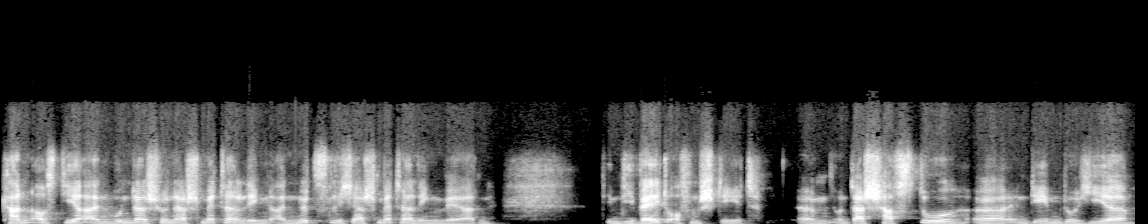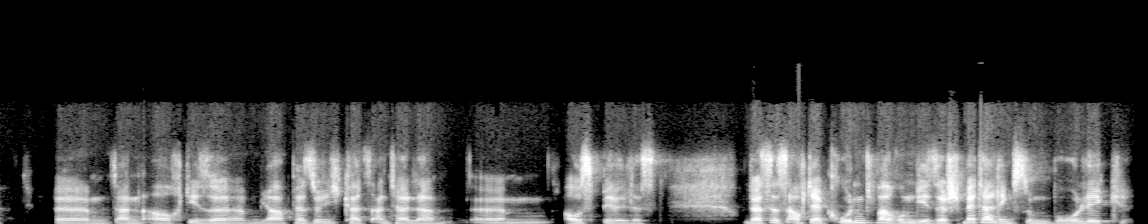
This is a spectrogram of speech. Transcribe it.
kann aus dir ein wunderschöner Schmetterling, ein nützlicher Schmetterling werden, dem die Welt offen steht. Ähm, und das schaffst du, äh, indem du hier ähm, dann auch diese ja, Persönlichkeitsanteile ähm, ausbildest. Und das ist auch der Grund, warum diese Schmetterlingssymbolik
